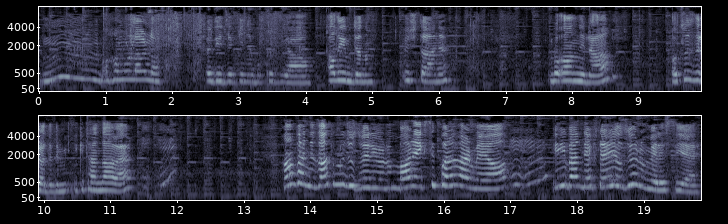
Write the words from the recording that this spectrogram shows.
Hmm, hamurlarla ödeyecek yine bu kız ya. Alayım canım. 3 tane. Bu 10 lira. 30 lira dedim. İki tane daha ver. Hanımefendi zaten ucuz veriyorum. Bari eksik para verme ya. İyi ben deftere yazıyorum veresiye.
